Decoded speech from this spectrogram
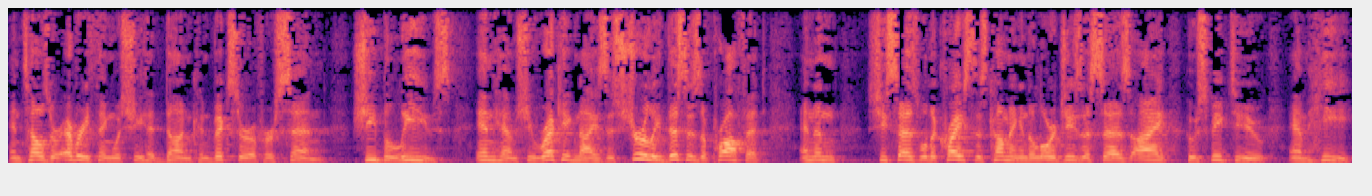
and tells her everything what she had done, convicts her of her sin. She believes in him. She recognizes, surely this is a prophet. And then she says, well, the Christ is coming. And the Lord Jesus says, I who speak to you am he.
